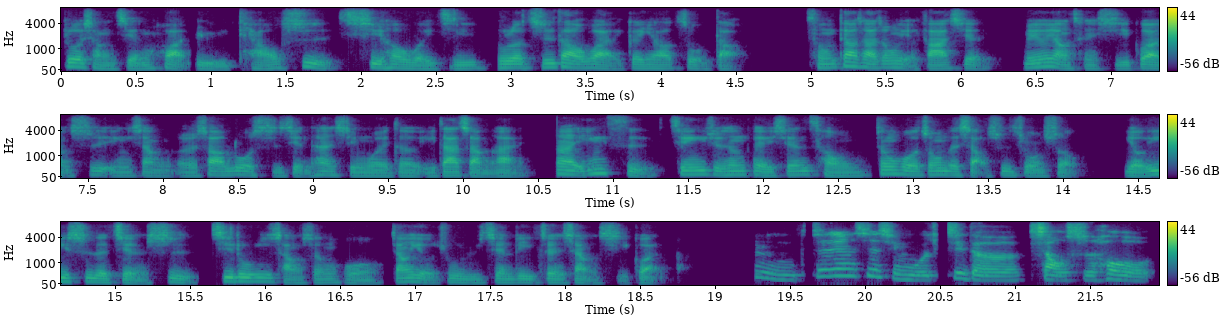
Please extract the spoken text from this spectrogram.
若想减缓与调试气候危机，除了知道外，更要做到。从调查中也发现，没有养成习惯是影响儿少落实减碳行为的一大障碍。那因此，建议学生可以先从生活中的小事着手，有意识的检视、记录日常生活，将有助于建立正向习惯。嗯，这件事情我记得小时候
